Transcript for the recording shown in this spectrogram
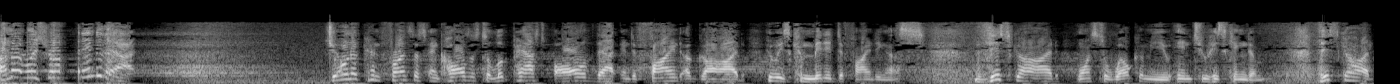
I'm not really sure I'm into that. Jonah confronts us and calls us to look past all of that and to find a God who is committed to finding us. This God wants to welcome you into his kingdom. This God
